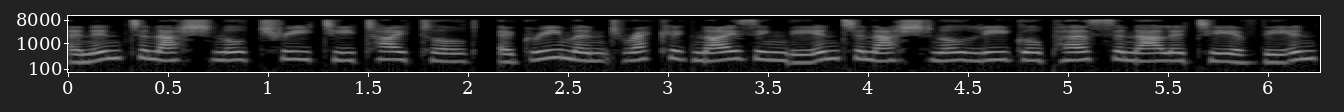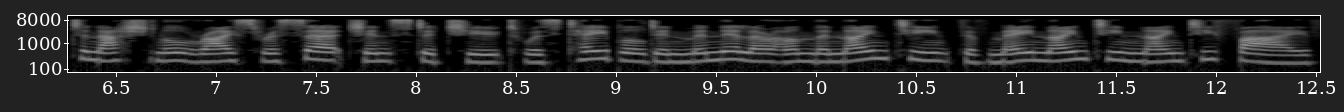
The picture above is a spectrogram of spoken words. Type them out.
An international treaty titled, Agreement Recognizing the International Legal Personality of the International Rice Research Institute was tabled in Manila on 19 May 1995.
